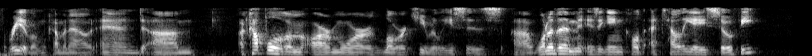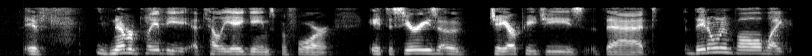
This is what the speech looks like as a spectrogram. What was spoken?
three of them coming out, and um, a couple of them are more lower key releases. Uh, one of them is a game called Atelier Sophie. If you've never played the Atelier games before, it's a series of JRPGs that they don't involve like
